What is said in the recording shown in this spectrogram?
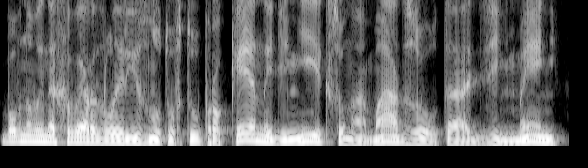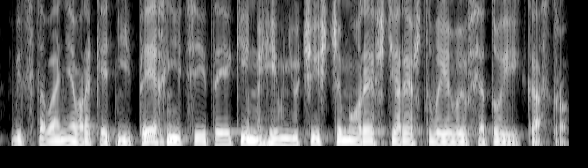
Бо в новинах верзли різну туфту про Кеннеді, Ніксона, Мадзу та Дзіньмень, відставання в ракетній техніці та яким гівнючищем урешті-решт виявився той Кастро.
